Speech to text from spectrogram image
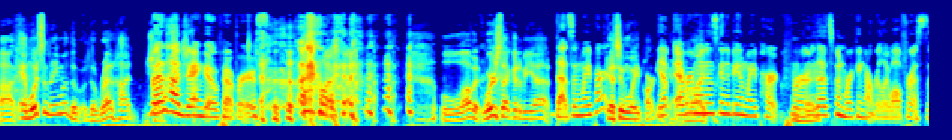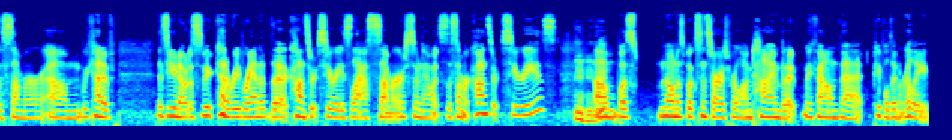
Uh, and what's the name of the the Red Hot? Jan- Red Hot Django Peppers. Love it. Where's that going to be at? That's in Way Park. That's in Way Park. Yep, again. Everyone right. Mm-hmm. is going to be in Way Park for that's been working out really well for us this summer. Um, we kind of, as you noticed, we kind of rebranded the concert series last summer, so now it's the summer concert series. Mm-hmm. Um, was known as Books and Stars for a long time, but we found that people didn't really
